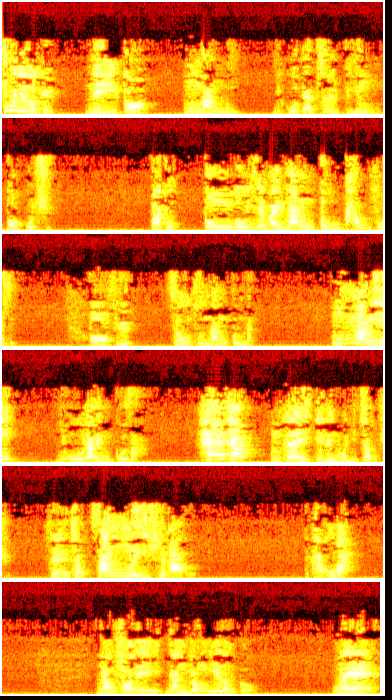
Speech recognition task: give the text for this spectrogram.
做你这个内高，我问你，你过得这边到过去，不过公道一枚难度靠富些，何须手指难度呢？我问你，你我家人过啥？海叫我来一定为你叫去，再叫上雷些把火，你看过吧？要晓得杨忠一路过，喂，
